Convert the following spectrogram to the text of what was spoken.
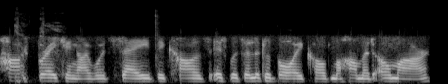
heartbreaking, I would say, because it was a little boy called Muhammad Omar.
